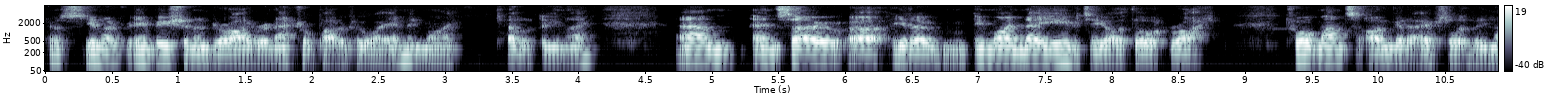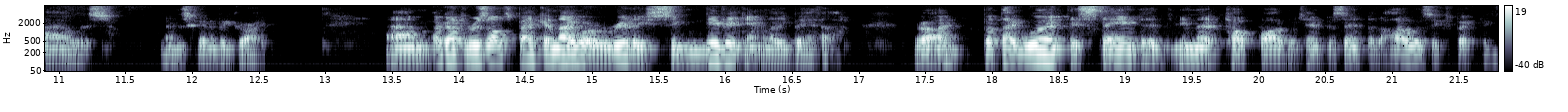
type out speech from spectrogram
because you know ambition and drive are a natural part of who I am in my talent DNA. Um, and so, uh, you know, in my naivety, I thought, right, 12 months, I'm going to absolutely nail this and it's going to be great. Um, I got the results back and they were really significantly better, right? But they weren't this standard in that top five or 10% that I was expecting.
